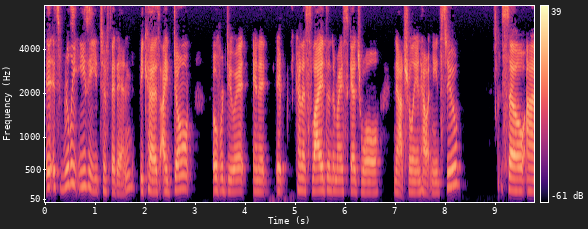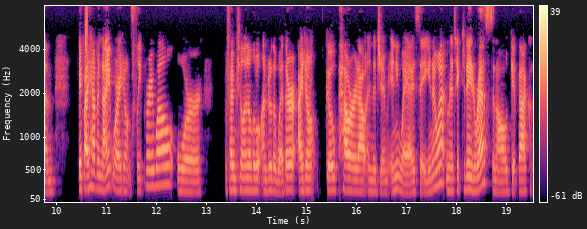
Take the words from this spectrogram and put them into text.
it's really easy to fit in because I don't overdo it and it it kind of slides into my schedule naturally and how it needs to. So um, if I have a night where I don't sleep very well or if I'm feeling a little under the weather, I don't go power it out in the gym anyway. I say, you know what, I'm going to take today to rest and I'll get back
